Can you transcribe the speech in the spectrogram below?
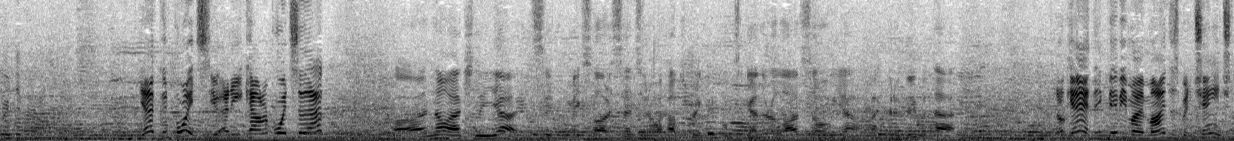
were different. Yeah, good points. You, any counterpoints to that? Uh, no, actually, yeah, it's, it makes a lot of sense. You know, it helps bring people together a lot. So yeah, I could agree with that. Okay, I think maybe my mind has been changed.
